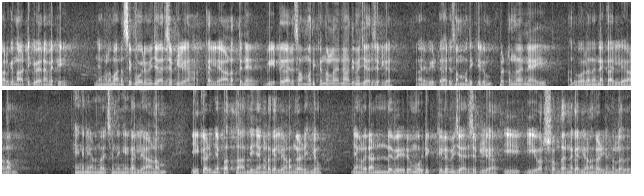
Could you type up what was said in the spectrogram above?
ആൾക്ക് നാട്ടിലേക്ക് വരാൻ പറ്റി. ഞങ്ങൾ മനസ്സിൽ പോലും വിചാരിച്ചിട്ടില്ല. കല്യാണത്തിന് വീട്ടുകാർ സമ്മതിക്കും എന്നുള്ളത് തന്നെ ആദ്യം വിചാരിച്ചിട്ടില്ല. അങ്ങനെ വീട്ടുകാർ സമ്മതിക്കലും പെട്ടെന്ന് തന്നെയായി. അതുപോലെ തന്നെ കല്യാണം എങ്ങനെയാണെന്ന് വെച്ചിട്ടുണ്ടെങ്കിൽ കല്യാണം ഈ കഴിഞ്ഞ പത്താം തീയതി ഞങ്ങളുടെ കല്യാണം കഴിഞ്ഞു. ഞങ്ങൾ രണ്ടുപേരും ഒരിക്കലും വിചാരിച്ചിട്ടില്ല ഈ ഈ വർഷം തന്നെ കല്യാണം കഴിയുന്നുള്ളത്.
